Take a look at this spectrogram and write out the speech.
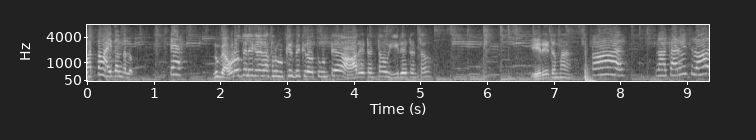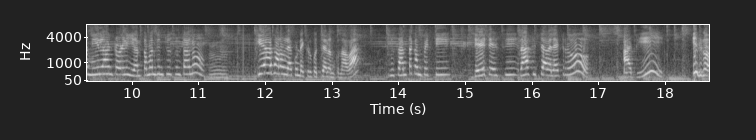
మొత్తం ఐదు వందలు నువ్వెవరో తెలియక అసలు ఉక్కిరి బిక్కిరి అవుతూ ఉంటే ఆ రేట్ అంటావు ఈ రేట్ అంటావు? ఏ రేట్ అమ్మా ఓయ్, నా సర్వీస్లో నీలాంటి వాళ్ళని ఎంతమందిని చూసుంటాను? ఏ ఆధారం లేకుండా ఇక్కడికి వచ్చాను అనుకున్నావా నువ్వు సంతకం పెట్టి డేట్ వేసి రాసిచ్చావా లెటరు? అది ఇదిగో.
